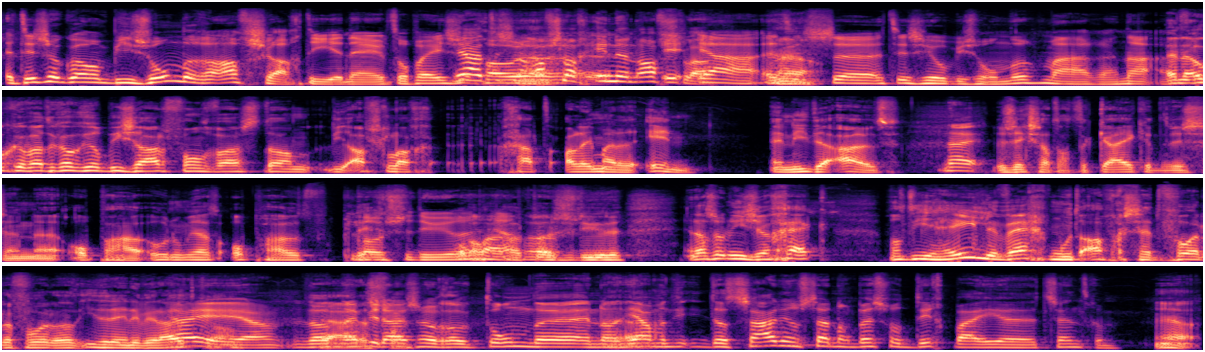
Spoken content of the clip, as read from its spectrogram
Het is ook wel een bijzondere afslag die je neemt. Opeens Ja, het is een eh, afslag in een afslag. Ja, het, Ja. Is, eh, het is heel bijzonder. Maar eh, nou, En ook, wat ik ook heel bizar vond was dan, die afslag gaat alleen maar erin. En niet eruit. Nee, Dus ik zat al te kijken. Er is een uh, ophoud, hoe noem je dat? Ophoudverplicht. procedure. ja. Ophoudprocedure. En dat is ook niet zo gek. Want die hele weg moet afgezet worden voordat iedereen er weer uit ja, kan. ja, ja. Dan Ja, heb dat je daar zo'n rotonde. En dan, ja. Ja. want die- dat stadion staat nog best wel dicht bij eh, het centrum. Ja,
